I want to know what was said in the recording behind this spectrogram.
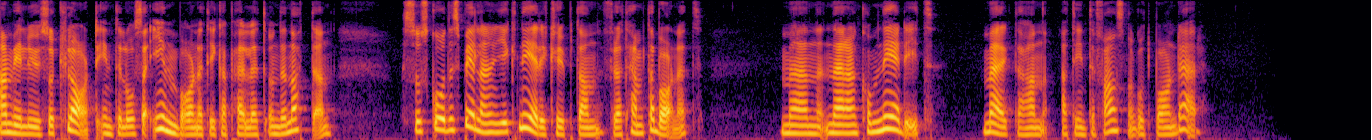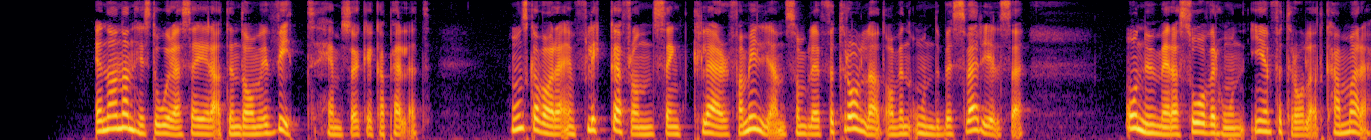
Han ville ju såklart inte låsa in barnet i kapellet under natten, så skådespelaren gick ner i kryptan för att hämta barnet. Men när han kom ner dit märkte han att det inte fanns något barn där. En annan historia säger att en dam i vitt hemsöker kapellet. Hon ska vara en flicka från St. Clair-familjen som blev förtrollad av en ond besvärjelse och numera sover hon i en förtrollad kammare.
